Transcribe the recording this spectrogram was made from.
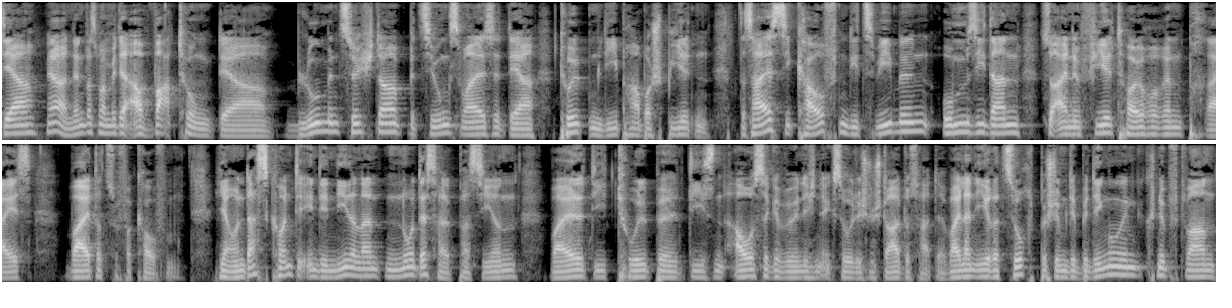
der, ja, nennen wir es mal mit der Erwartung der Blumenzüchter beziehungsweise der Tulpenliebhaber spielten. Das heißt, sie kauften die Zwiebeln, um sie dann zu einem viel teureren Preis weiter zu verkaufen. Ja, und das konnte in den Niederlanden nur deshalb passieren, weil die Tulpe diesen außergewöhnlichen exotischen Status hatte, weil an ihre Zucht bestimmte Bedingungen geknüpft waren,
